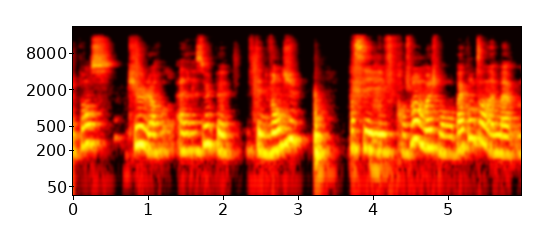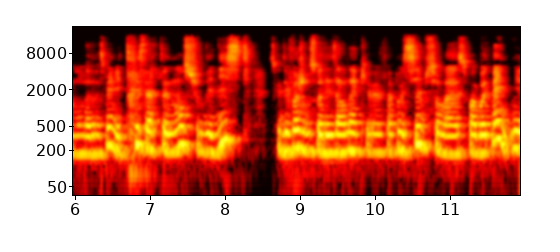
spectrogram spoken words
pense, que leur adresse mail peut, peut être vendue. C'est, franchement, moi, je m'en rends pas compte, hein. Mon adresse mail est très certainement sur des listes. Parce que des fois, je reçois des arnaques euh, pas possibles sur ma, sur ma boîte mail. Mais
